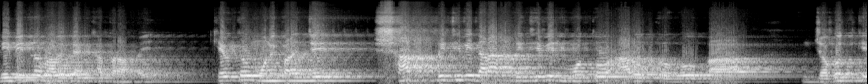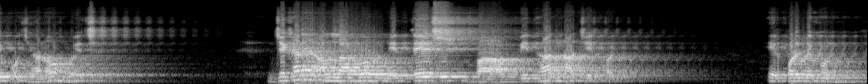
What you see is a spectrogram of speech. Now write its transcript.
বিভিন্নভাবে ব্যাখ্যা করা হয়। কেউ কেউ মনে করেন যে সাত পৃথিবী দ্বারা পৃথিবীর মতো আরও গ্রহ বা জগৎকে বোঝানো হয়েছে। যেখানে আল্লাহর নির্দেশ বা বিধান নাজির হয়। এরপরে দেখুন,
